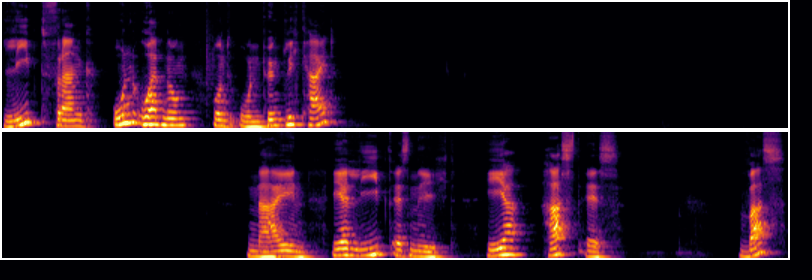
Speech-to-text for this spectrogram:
Liebt Frank Unordnung und Unpünktlichkeit? Nein, er liebt es nicht. Er hasst es. Was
